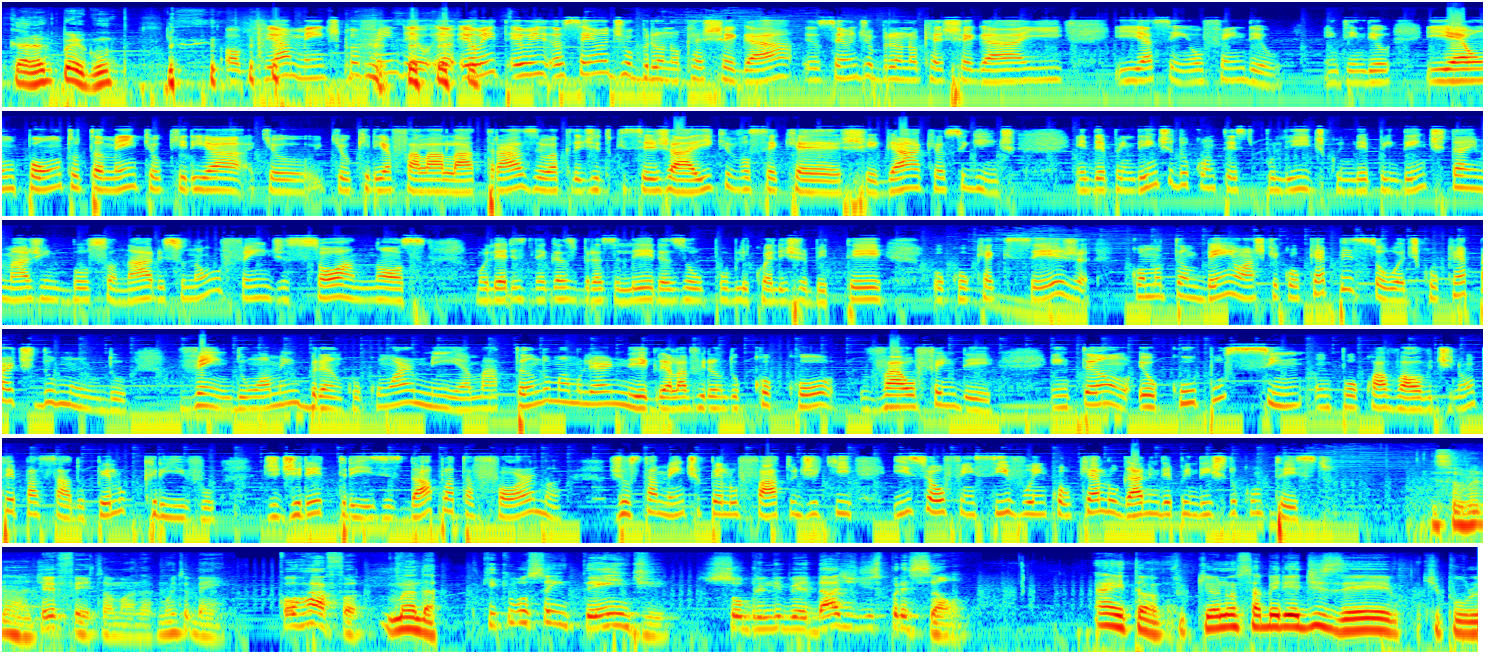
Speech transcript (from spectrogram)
Caramba, que pergunta. Obviamente que ofendeu. Eu, eu, eu, eu, sei onde o Bruno quer chegar, eu sei onde o Bruno quer chegar e, e assim, ofendeu entendeu? E é um ponto também que eu queria que eu, que eu queria falar lá atrás, eu acredito que seja aí que você quer chegar, que é o seguinte, independente do contexto político, independente da imagem do Bolsonaro, isso não ofende só a nós, mulheres negras brasileiras ou público LGBT ou qualquer que seja, como também eu acho que qualquer pessoa de qualquer parte do mundo vendo um homem branco com arminha matando uma mulher negra, ela virando cocô, vai ofender. Então, eu culpo sim um pouco pouco a Valve de não ter passado pelo crivo de diretrizes da plataforma, justamente pelo fato de que isso é ofensivo em qualquer lugar, independente do contexto. Isso é verdade. Perfeito, Amanda. Muito bem. Ô, Rafa. Manda. O que, que você entende sobre liberdade de expressão? Ah, então, porque eu não saberia dizer, tipo,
